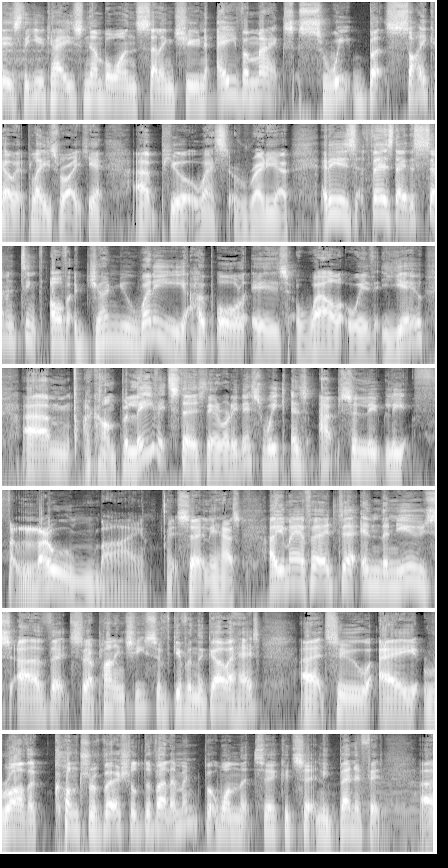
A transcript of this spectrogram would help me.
is the UK's number one selling tune, Ava Max, Sweet But Psycho. It plays right here at Pure West Radio. It is Thursday, the 17th of January. Hope all is well with you. Um, I can't believe it's Thursday already. This week has absolutely flown by. It certainly has. Uh, you may have heard uh, in the news uh, that uh, planning chiefs have given the go ahead uh, to a rather controversial development, but one that uh, could certainly benefit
